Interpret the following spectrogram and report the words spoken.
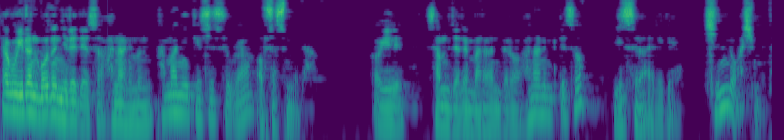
결국 이런 모든 일에 대해서 하나님은 가만히 계실 수가 없었습니다. 거기 3절에 말하는 대로 하나님께서 이스라엘에게 진노하십니다.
